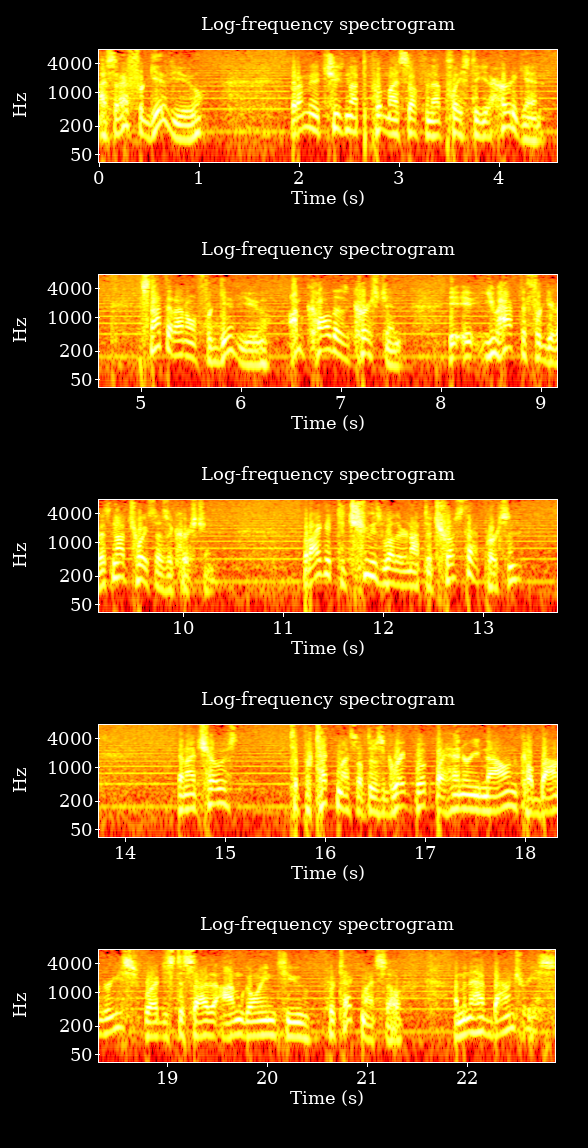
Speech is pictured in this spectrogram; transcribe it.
I said, I forgive you, but I'm going to choose not to put myself in that place to get hurt again. It's not that I don't forgive you. I'm called as a Christian. It, it, you have to forgive. It's not choice as a Christian. But I get to choose whether or not to trust that person. And I chose to protect myself. There's a great book by Henry Nouwen called Boundaries where I just decided I'm going to protect myself. I'm going to have boundaries.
